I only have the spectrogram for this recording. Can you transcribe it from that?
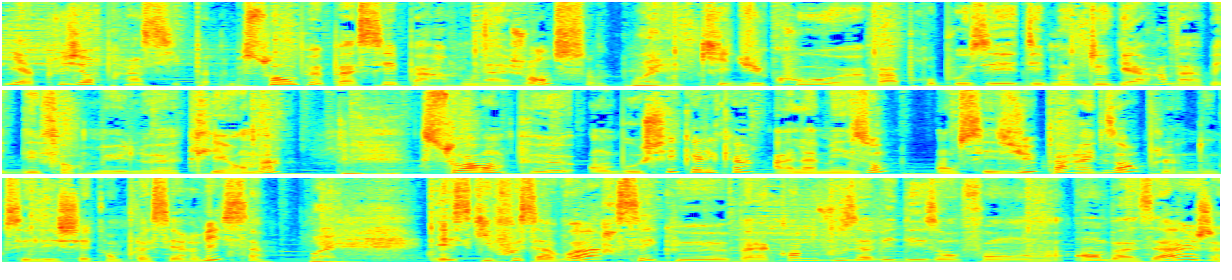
Il y a plusieurs principes. Soit on peut passer par une agence Oui. qui du coup euh, va proposer des modes de garde avec des formules euh, clés en main. Soit on peut embaucher quelqu'un à la maison, en CESU par exemple, donc c'est l'échec emploi-service. Ouais. Et ce qu'il faut savoir, c'est que ben, quand vous avez des enfants euh, en bas âge,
